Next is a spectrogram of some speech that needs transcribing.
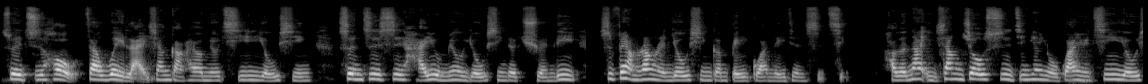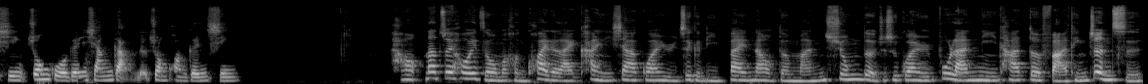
所以之后在未来，香港还有没有七一游行，甚至是还有没有游行的权利，是非常让人忧心跟悲观的一件事情。好的，那以上就是今天有关于七一游行中国跟香港的状况更新。好，那最后一则，我们很快的来看一下关于这个礼拜闹得蛮凶的，就是关于布兰妮她的法庭证词。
